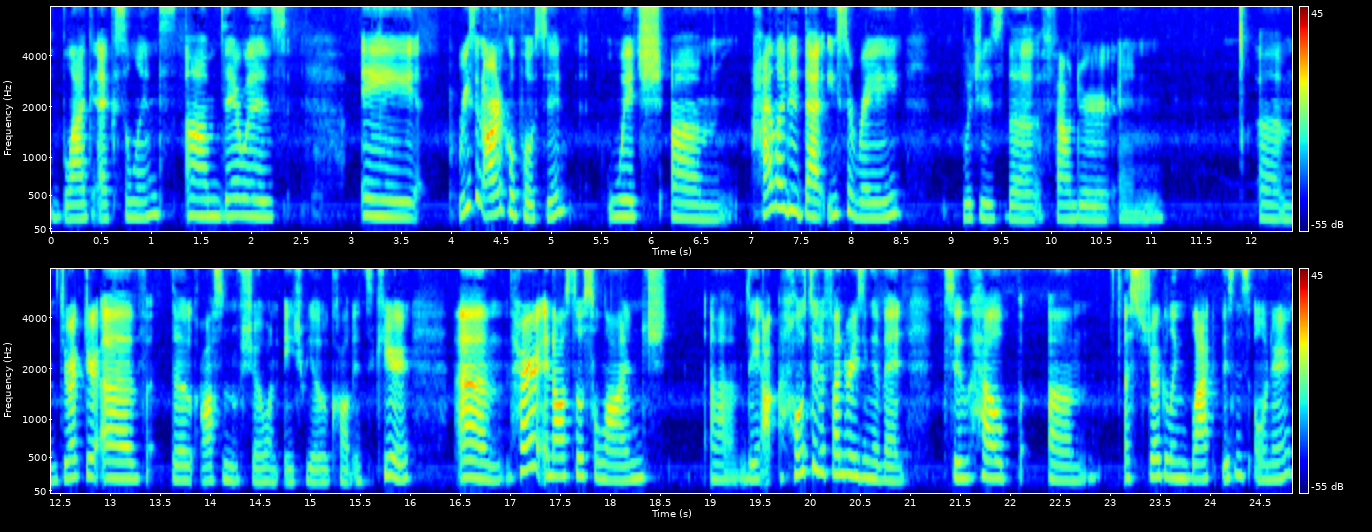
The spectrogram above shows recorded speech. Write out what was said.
Black Excellence, um, there was a recent article posted which um, highlighted that Issa Rae, which is the founder and um, director of the awesome show on HBO called Insecure, um, her and also Solange, um, they hosted a fundraising event to help um, a struggling black business owner,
